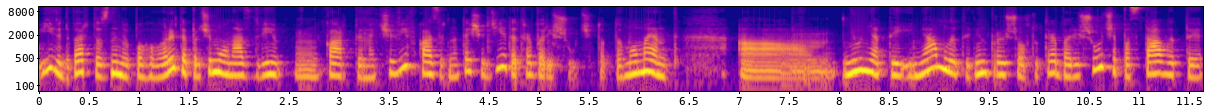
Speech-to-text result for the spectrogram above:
і відверто з ними поговорити. Причому у нас дві карти мечові вказують на те, що діяти треба рішуче. Тобто момент а, нюняти і мямлити він пройшов. Тут треба рішуче поставити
